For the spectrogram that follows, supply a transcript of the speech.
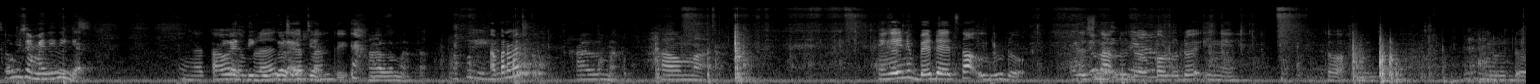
Kamu bisa main ini nggak? Nggak tahu Lihat ya di Google belajar aja. nanti. Halaman. Apa namanya? Halaman. Halma. Ya enggak ini beda, it's not Ludo. It's not Ludo. Kalau Ludo ini. Tuh. Ini Ludo.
